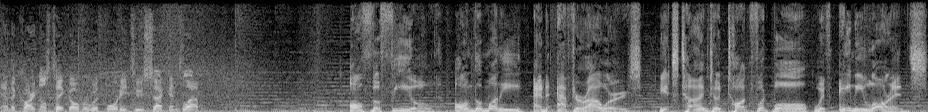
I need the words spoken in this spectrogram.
and the Cardinals take over with 42 seconds left. Off the field, on the money, and after hours, it's time to talk football with Amy Lawrence.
